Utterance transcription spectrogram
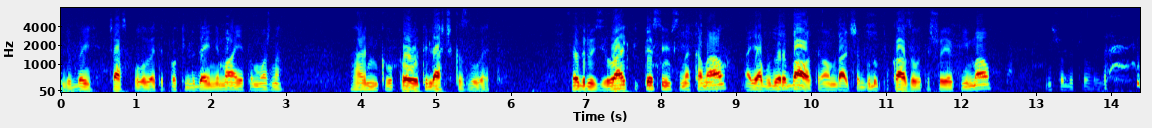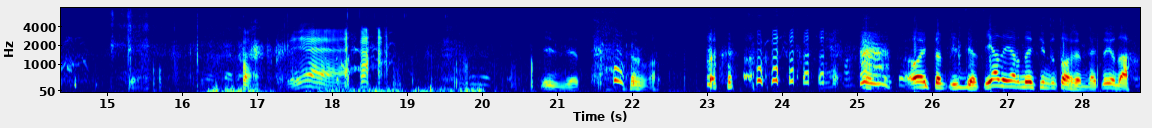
будь-який час половити. Поки людей немає, то можна гарненько попробувати лящика зловити. Це, друзі, лайк, підписуємося на канал, а я буду рибалити, вам далі буду показувати, що я піймав і що до чого є. Є. Пиздец. Ой, то пиздец. Я, наверное, піду теж, блядь, ну і нахуй.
